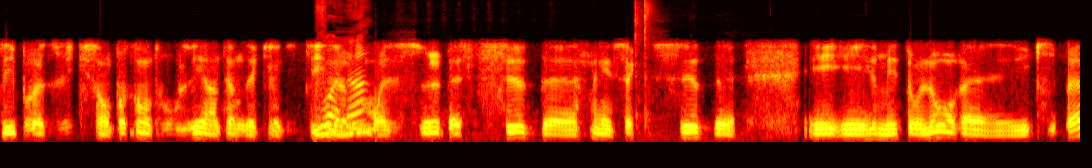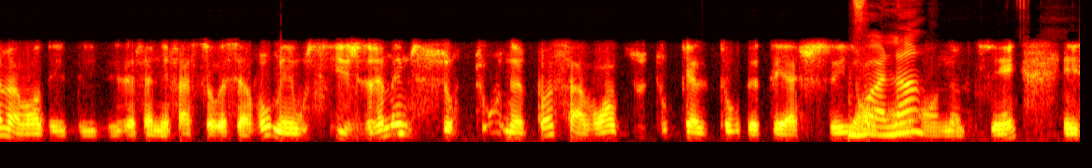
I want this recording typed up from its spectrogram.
des produits qui sont pas contrôlés en termes de qualité, Voilà. là, moisissures, pesticides, euh, insecticides euh, et, et métaux lourds euh, et qui peuvent avoir des, des- des effets néfastes sur le cerveau, mais aussi, je dirais même surtout, ne pas savoir du tout quel taux de THC on- Voilà. on, on obtient. Et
